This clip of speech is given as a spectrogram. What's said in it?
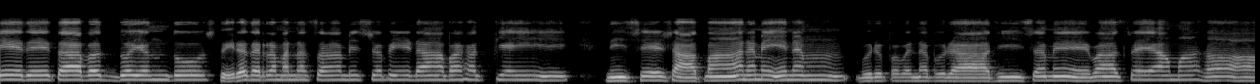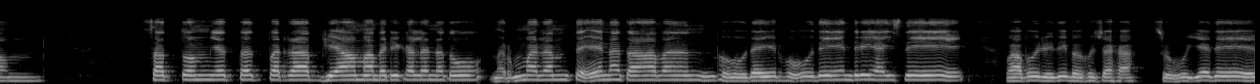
ഏതേ താപദ്വയന്തു? സ്ഥിരതരമനസാ വിശ്വപീഡാപഹത്यै നിശേഷാത്മാനമേനം ഗുരുപവനപുരാധീശമേവാശ്രയാമഹ സത്വം യത്തത്പരാഭ്യാമപരികലനതോ നിർമ്മലം തേന താവൻ ഭൂതൈർഭൂതേന്ദ്രിയൈസ്തേ. വപുരുതി ബഹുശഃ ശ്രൂയതേ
